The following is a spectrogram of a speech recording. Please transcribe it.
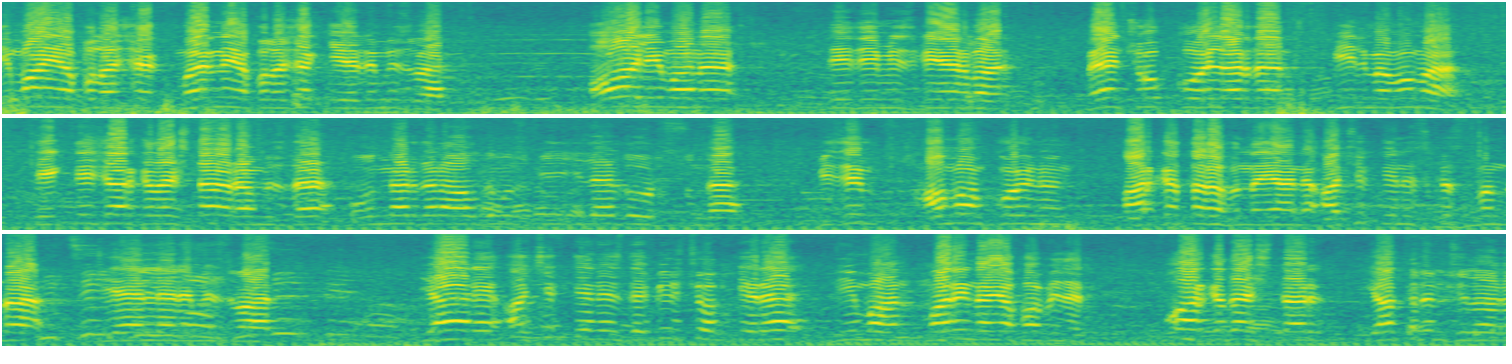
liman yapılacak, marina yapılacak yerimiz var. A limanı dediğimiz bir yer var. Ben çok koylardan bilmem ama tekneci arkadaşlar aramızda onlardan aldığımız bilgiler doğrultusunda bizim hamam koyunun arka tarafında yani açık deniz kısmında yerlerimiz var. Yani açık denizde birçok yere liman, marina yapabilir. Bu arkadaşlar, yatırımcılar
